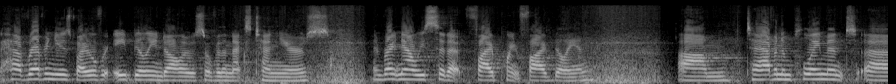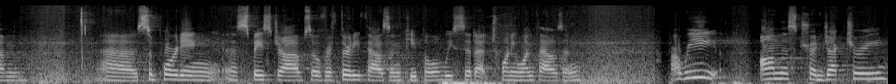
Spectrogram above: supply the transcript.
have revenues by over $8 billion over the next 10 years. And right now we sit at 5.5 billion. Um, to have an employment um, uh, supporting uh, space jobs over 30,000 people, we sit at 21,000. Are we on this trajectory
